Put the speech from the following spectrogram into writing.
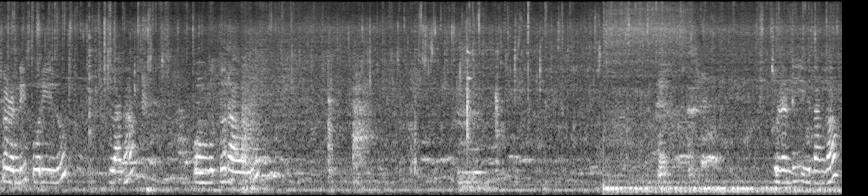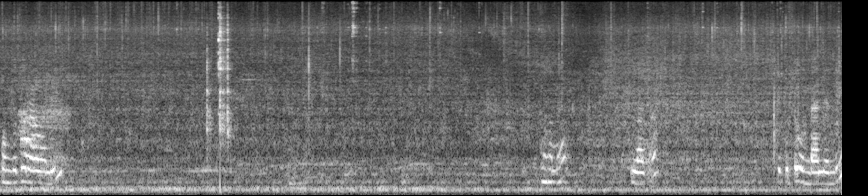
చూడండి పూరీలు ఇలాగా పొంగుతూ రావాలి. చూడండి ఈ విధంగా పొంగుతూ రావాలి. మనము ఇలాగా తిప్పుతూ ఉండాలండి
